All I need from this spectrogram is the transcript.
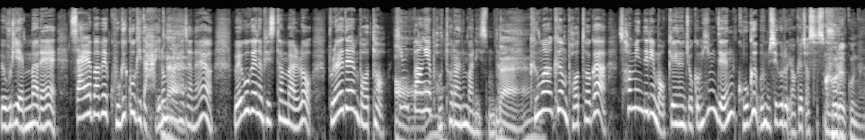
왜 우리 옛말에 쌀밥에 고깃국이다 이런 네. 말 하잖아요. 외국에는 비슷한 말로 bread and butter, 흰빵에 어. 버터라는 말이 있습니다. 네. 그만큼 버터가 서민들이 먹기에는 조금 힘든 고급 음식으로 여겨졌었습니다. 그랬군요.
